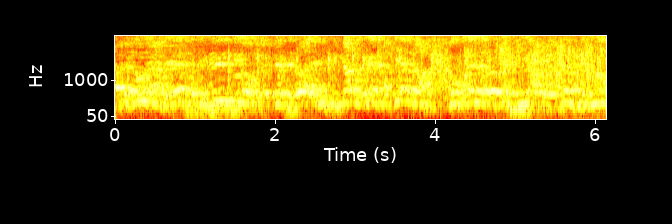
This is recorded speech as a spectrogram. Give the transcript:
aleluya, de ese edificio que será edificado en esta tierra, como es la iglesia del Señor.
